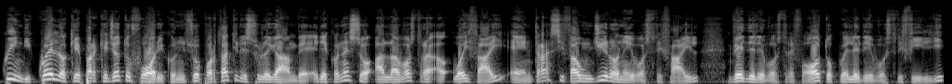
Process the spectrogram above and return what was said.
Quindi quello che è parcheggiato fuori con il suo portatile sulle gambe ed è connesso alla vostra wifi entra, si fa un giro nei vostri file, vede le vostre foto, quelle dei vostri figli,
